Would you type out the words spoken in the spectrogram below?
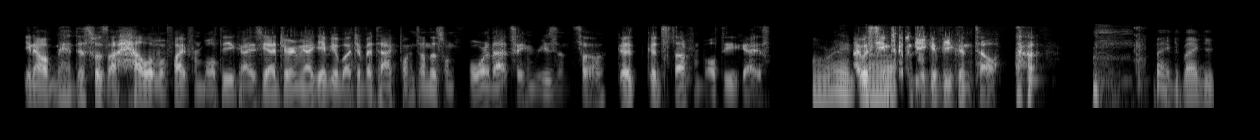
you know, man, this was a hell of a fight from both of you guys. Yeah, Jeremy, I gave you a bunch of attack points on this one for that same reason. So good, good stuff from both of you guys. All right. I was Team uh, Skunk Ape if you couldn't tell. Thank you, thank you.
